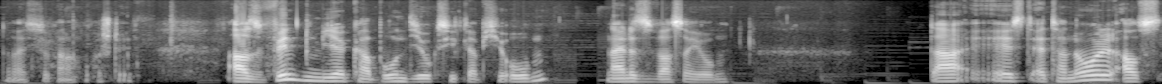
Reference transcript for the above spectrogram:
Da weiß ich sogar noch, wo er steht. Also finden wir Carbondioxid, glaube ich, hier oben. Nein, das ist Wasser hier oben. Da ist Ethanol aus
